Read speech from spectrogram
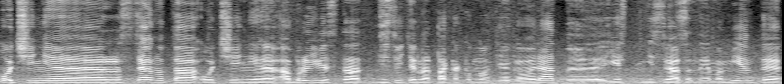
очень э, растянуто, очень э, обрывисто. Действительно, так как многие говорят, э, есть не связанные моменты.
